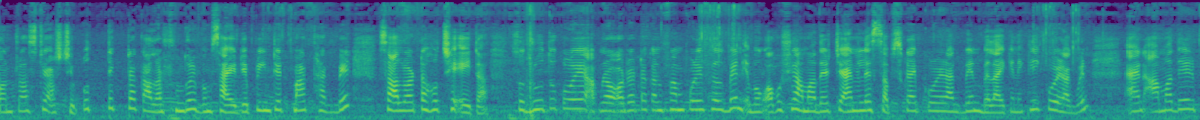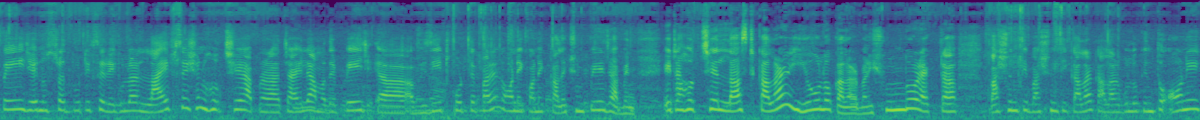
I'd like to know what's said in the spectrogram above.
কন্ট্রাস্টে আসছে। প্রত্যেকটা কালার সুন্দর এবং সাইডে প্রিন্টেড মার্ক থাকবে। সালোয়ারটা হচ্ছে এইটা। সো দ্রুত করে আপনার অর্ডারটা কনফার্ম করে ফেলবেন এবং অবশ্যই আমাদের চ্যানেলে সাবস্ক্রাইব করে রাখবেন বেলাইকেনে ক্লিক করে রাখবেন। অ্যান্ড আমাদের পেজে নুসরাত বুটিক্সের রেগুলার লাইভ সেশন হচ্ছে। আপনারা চাইলে আমাদের পেজ ভিজিট করতে পারেন। অনেক অনেক কালেকশন পেয়ে যাবেন। এটা হচ্ছে লাস্ট কালার ইয়েলো কালার মানে সুন্দর একটা বাসন্তী বাসন্তী কালার কালারগুলো কিন্তু অনেক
